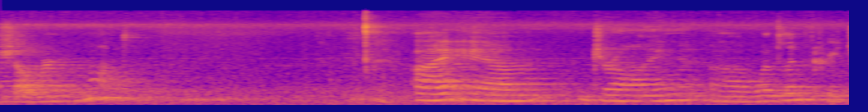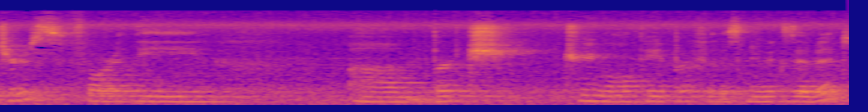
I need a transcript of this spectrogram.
Shelburne, Vermont. I am drawing uh, woodland creatures for the um, birch tree wallpaper for this new exhibit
